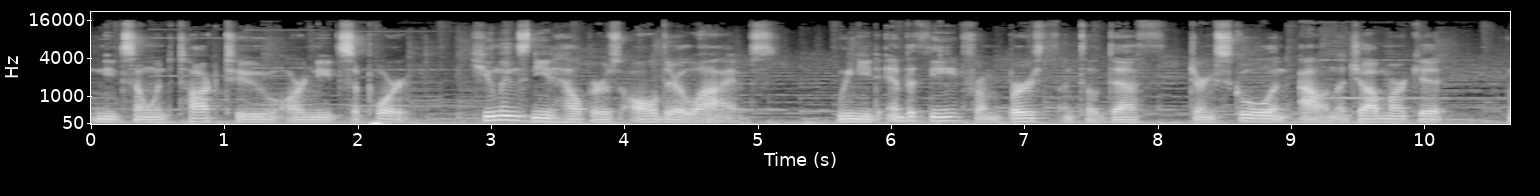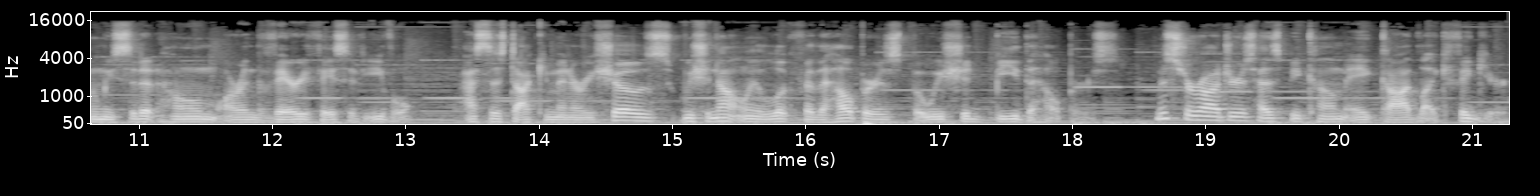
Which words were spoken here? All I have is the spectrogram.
need someone to talk to, or need support. Humans need helpers all their lives. We need empathy from birth until death, during school and out in the job market, when we sit at home or in the very face of evil. As this documentary shows, we should not only look for the helpers, but we should be the helpers. Mr. Rogers has become a godlike figure,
